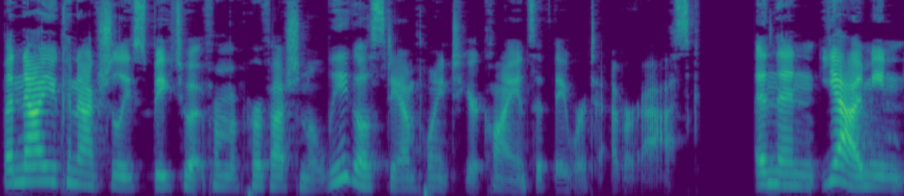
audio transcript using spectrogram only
But now you can actually speak to it from a professional legal standpoint to your clients if they were to ever ask. And then, yeah, I mean,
